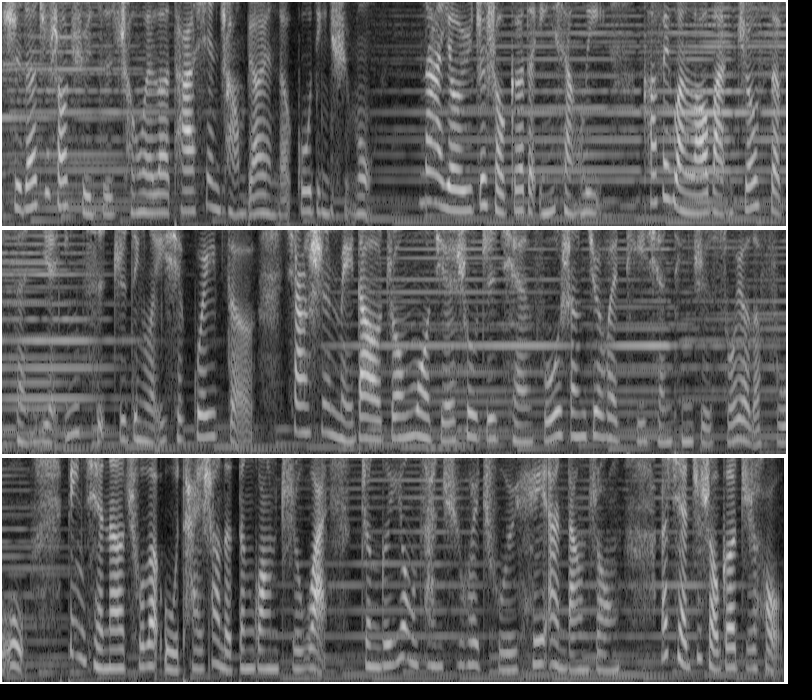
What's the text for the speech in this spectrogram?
使得这首曲子成为了他现场表演的固定曲目。那由于这首歌的影响力。咖啡馆老板 Josephson 也因此制定了一些规则，像是每到周末结束之前，服务生就会提前停止所有的服务，并且呢，除了舞台上的灯光之外，整个用餐区会处于黑暗当中。而且这首歌之后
